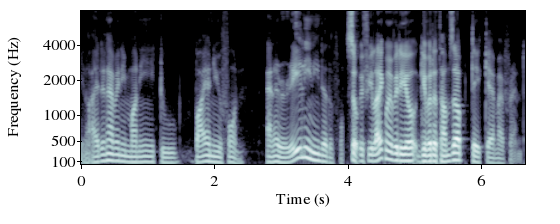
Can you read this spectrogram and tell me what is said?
you know I didn't have any money to buy a new phone, and I really needed the phone. So if you like my video, give it a thumbs up. Take care, my friend.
